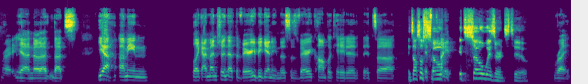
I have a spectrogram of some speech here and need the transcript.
Right. Yeah. No, that that's yeah. I mean, like I mentioned at the very beginning, this is very complicated. It's uh It's also It's so it's so Wizards too. right.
